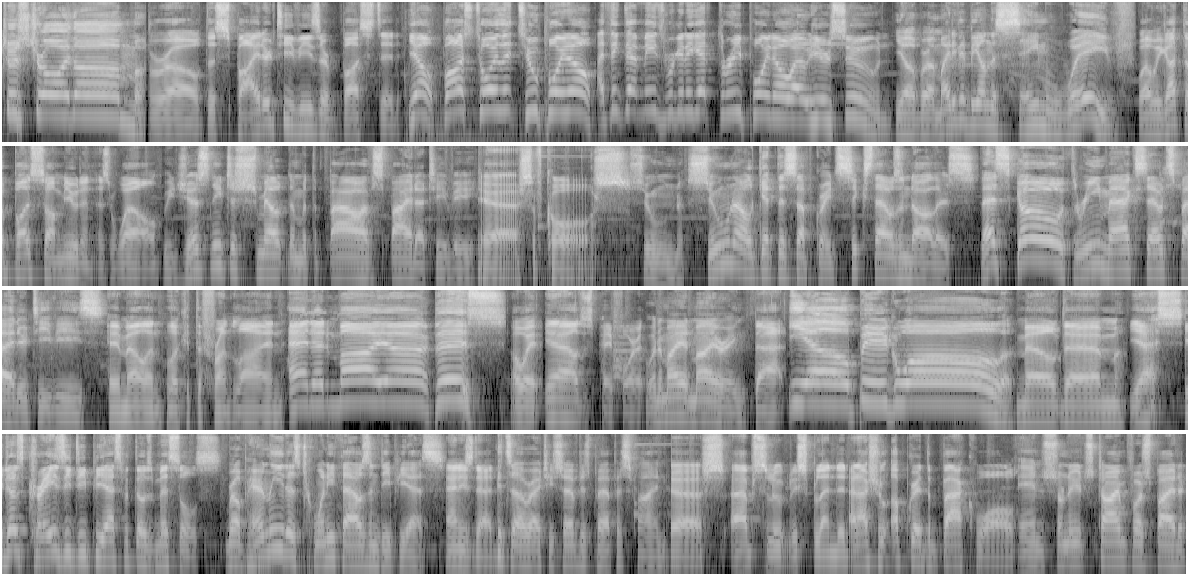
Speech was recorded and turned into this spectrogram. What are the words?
Destroy them. Bro, the spider TVs are busted. Yo, Boss Toilet 2.0. I think that means we're gonna get 3.0 out here soon. Yo, bro, it might even be on the same wave. Well, we got the Buzzsaw Mutant as well. We just need to smelt them with the power of Spider TV. Yes, of course. Soon. Soon I'll get this upgrade. $6,000. Let's go! Three maxed out Spider TVs. Hey, Melon, look at the front line. And admire this! Oh, wait. Yeah, I'll just pay for it. What am I admiring? That. Yo, big wall! Meld them. Yes. He does crazy DPS with those missiles. Bro, apparently he does 20,000 DPS. And he's dead. It's alright, he served his purpose fine. Yes, absolutely splendid. And I shall upgrade the back wall. And Sunny, it's time for Spider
